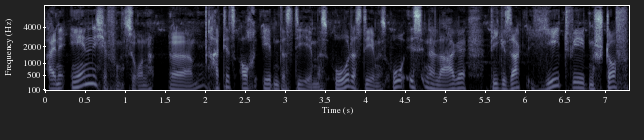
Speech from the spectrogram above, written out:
eine ähnliche Funktion äh, hat jetzt auch eben das DMSO. Das DMSO ist in der Lage, wie gesagt, jedweden Stoff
